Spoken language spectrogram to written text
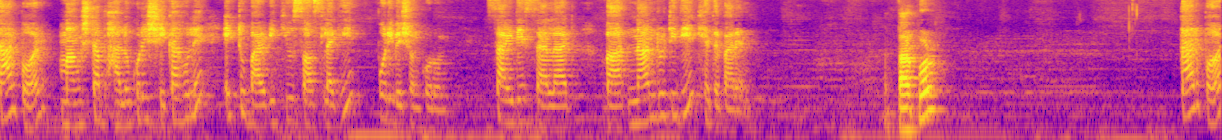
তারপর মাংসটা ভালো করে শেখা হলে একটু বারবিকিউ সস লাগিয়ে পরিবেশন করুন। সাইডে স্যালাড বা নান রুটি দিয়ে খেতে পারেন। তারপর? তারপর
